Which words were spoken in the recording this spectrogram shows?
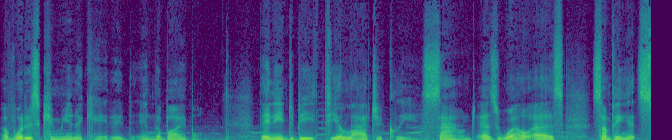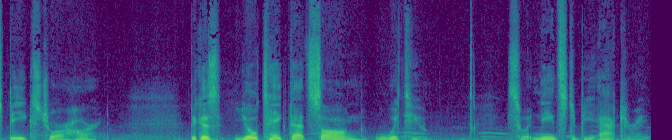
of what is communicated in the Bible. They need to be theologically sound as well as something that speaks to our heart. Because you'll take that song with you. So it needs to be accurate.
